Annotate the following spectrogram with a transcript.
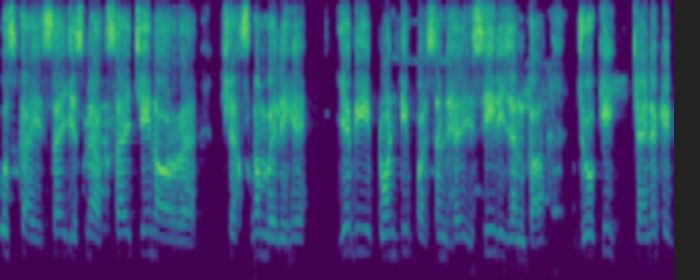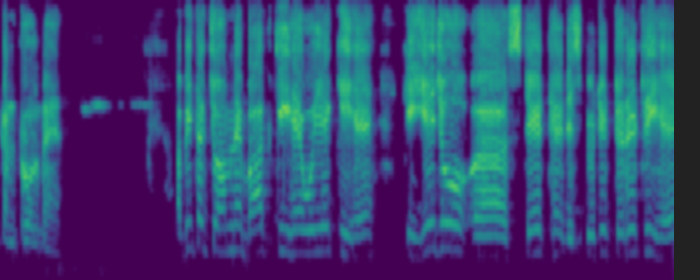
उसका हिस्सा है जिसमें अक्साई चीन और शख्सगम वैली है। ये भी ट्वेंटी परसेंट है इसी रीजन का जो कि चाइना के कंट्रोल में है। अभी तक जो हमने बात की है वो ये की है कि ये जो आ, स्टेट है डिस्प्यूटेड टेरिटरी है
